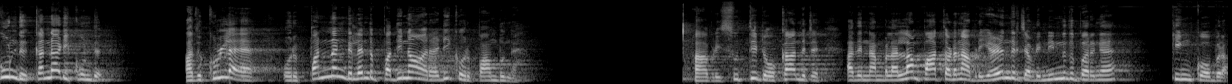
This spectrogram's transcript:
கூண்டு கண்ணாடி கூண்டு. அதுக்குள்ள ஒரு பன்னெண்டுலேருந்து பதினாறு அடிக்கு ஒரு பாம்புங்க. அப்படி சுத்திட்டு உட்காந்துட்டு அது நம்மளெல்லாம் பார்த்த உடனே அப்படி எழுந்துருச்சு அப்படி நின்றுது பாருங்க கிங் கோப்ரா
